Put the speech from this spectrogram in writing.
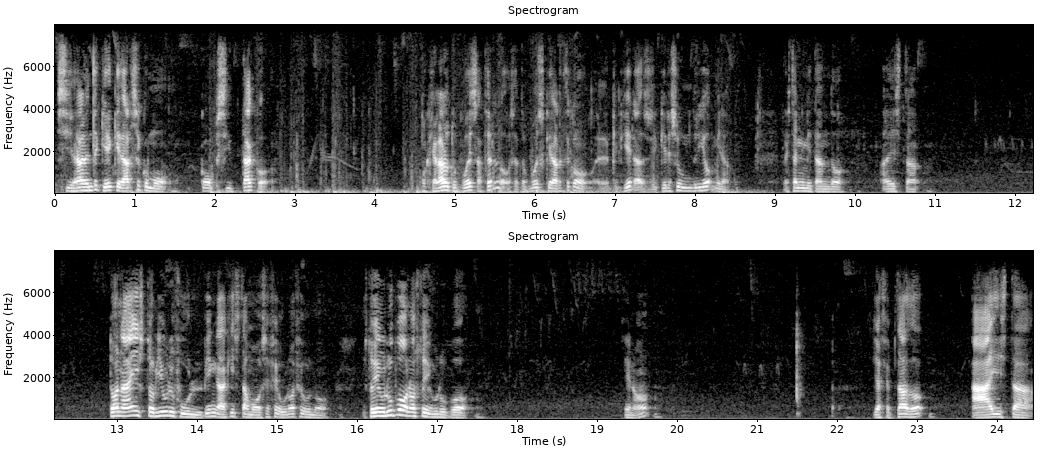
Si realmente quiere quedarse como... Como psitaco. Porque claro, tú puedes hacerlo. O sea, tú puedes quedarte como el que quieras. Si quieres un drío, mira. Me están imitando. Ahí está. Tona esto beautiful. Venga, aquí estamos. F1, F1. ¿Estoy en grupo o no estoy en grupo? ¿Sí, no? Ya aceptado. Ahí está.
